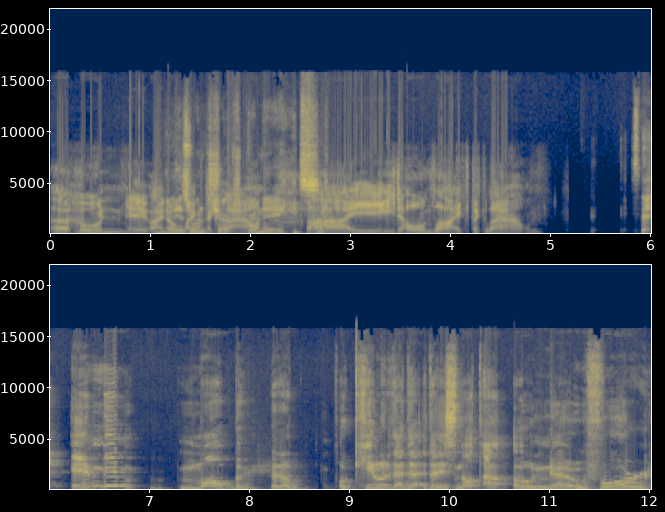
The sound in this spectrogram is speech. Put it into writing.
Oh no, I don't this like one the chucks clown. grenades. I don't like the clown. Is there any mob uh, or killer that that that is not a oh no for?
